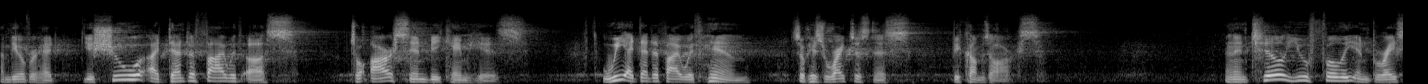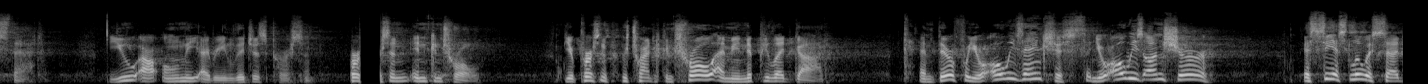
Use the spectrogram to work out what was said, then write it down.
On the overhead, Yeshua identified with us, so our sin became his. We identify with him, so his righteousness becomes ours. And until you fully embrace that, you are only a religious person, person in control. You're a person who's trying to control and manipulate God. And therefore, you're always anxious and you're always unsure. As C.S. Lewis said,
